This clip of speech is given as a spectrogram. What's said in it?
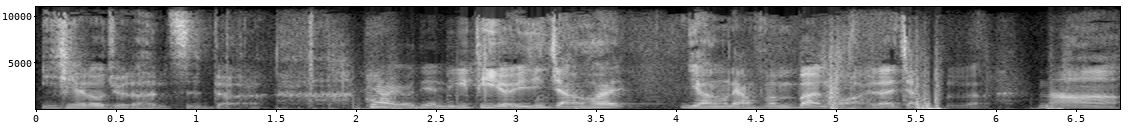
一切都觉得很值得了。现在有点离题了，已经讲快两两分半了，我还在讲这个。那。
